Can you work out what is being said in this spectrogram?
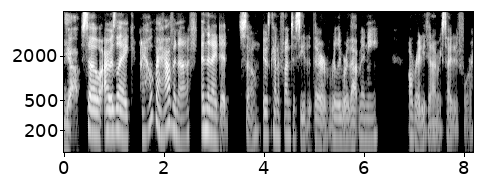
Yeah, So I was like, I hope I have enough. And then I did. So it was kind of fun to see that there really were that many already that I'm excited for.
